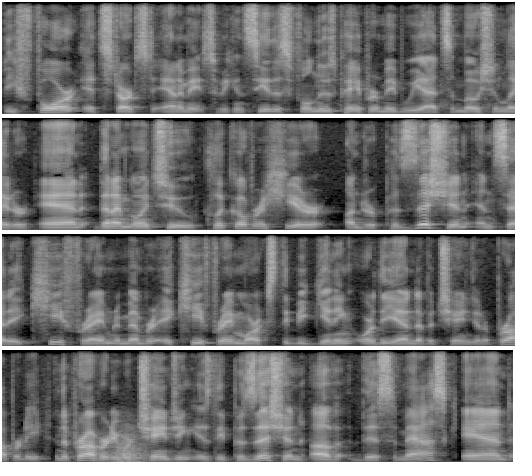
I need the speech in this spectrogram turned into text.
before it starts to animate so we can see this full newspaper. Maybe we add some motion later. And then I'm going to click over here under position and set a keyframe. Remember, a keyframe marks the beginning or the end of a change in a property. And the property we're changing is the position of this mask. And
